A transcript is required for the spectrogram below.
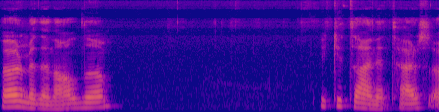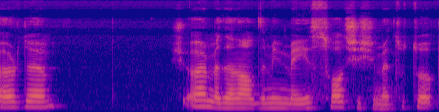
Örmeden aldım. İki tane ters ördüm. Şu örmeden aldığım ilmeği sol şişime tutup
